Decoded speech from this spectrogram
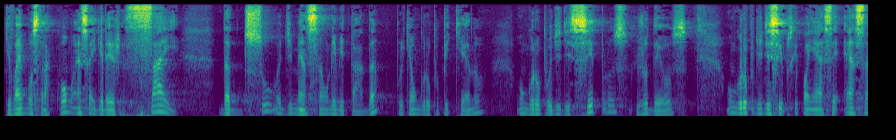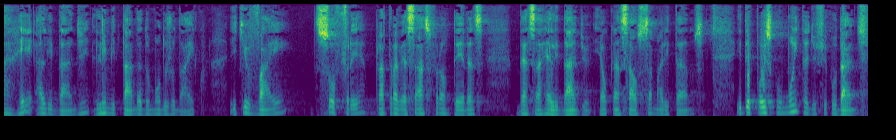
que vai mostrar como essa igreja sai da sua dimensão limitada, porque é um grupo pequeno, um grupo de discípulos judeus, um grupo de discípulos que conhecem essa realidade limitada do mundo judaico e que vai sofrer para atravessar as fronteiras dessa realidade e alcançar os samaritanos. E depois, com muita dificuldade,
